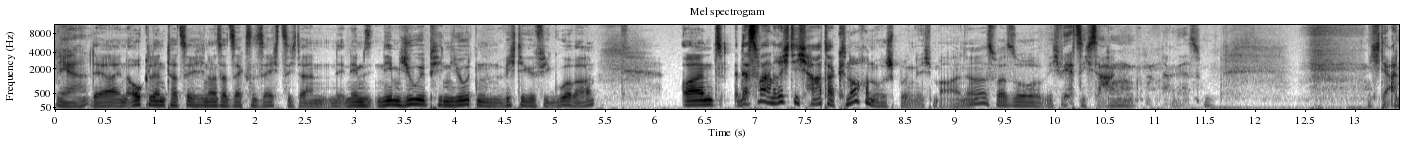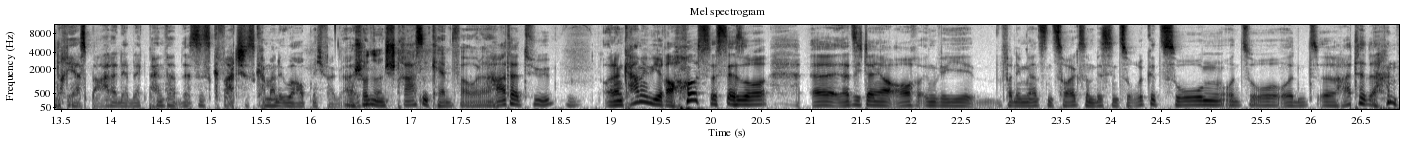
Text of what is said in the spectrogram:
ja. der in Oakland tatsächlich 1966 dann neben, neben Huey P. Newton wichtige Figur war. Und das war ein richtig harter Knochen ursprünglich mal. Ne? Das war so, ich will jetzt nicht sagen, nicht der Andreas Bader, der Black Panther, das ist Quatsch, das kann man überhaupt nicht vergleichen. Aber schon so ein Straßenkämpfer, oder? Harter Typ. Und dann kam irgendwie raus, dass der so, äh, hat sich dann ja auch irgendwie von dem ganzen Zeug so ein bisschen zurückgezogen und so und äh, hatte dann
